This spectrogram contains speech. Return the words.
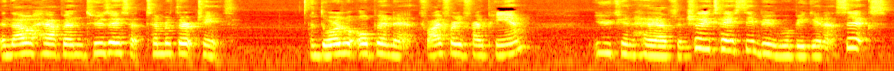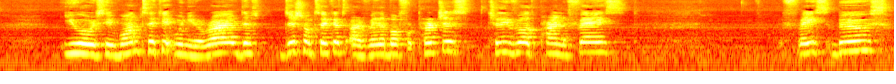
And that will happen Tuesday, September 13th. The doors will open at 5.45 p.m. You can have some chili tasting, but will begin at 6 you will receive one ticket when you arrive. Additional tickets are available for purchase. Chillyville Pie in the Face face booth.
